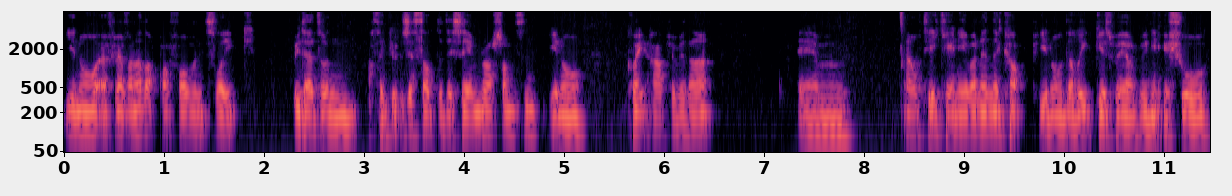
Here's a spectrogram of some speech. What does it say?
you know, if we have another performance like we did on, I think it was the 3rd of December or something, you know, quite happy with that. Um, I'll take anyone in the cup. You know, the league is where we need to show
